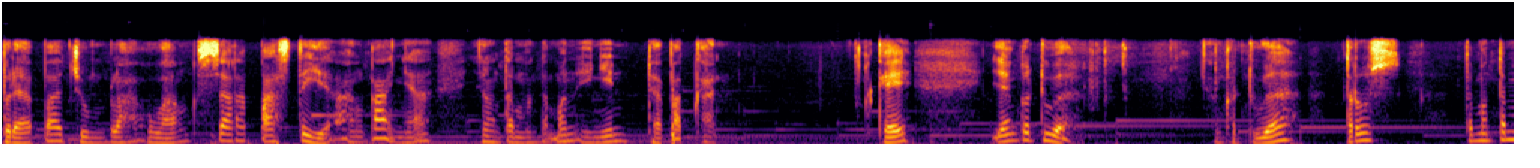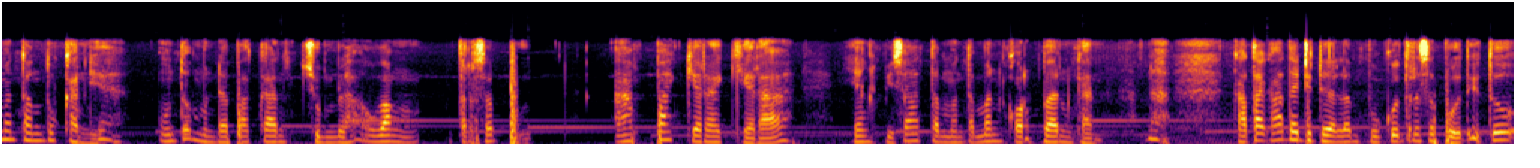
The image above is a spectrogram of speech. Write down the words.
berapa jumlah uang secara pasti ya angkanya yang teman-teman ingin dapatkan. Oke yang kedua yang kedua terus teman-teman tentukan ya untuk mendapatkan jumlah uang tersebut apa kira-kira yang bisa teman-teman korbankan. Nah, kata-kata di dalam buku tersebut itu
